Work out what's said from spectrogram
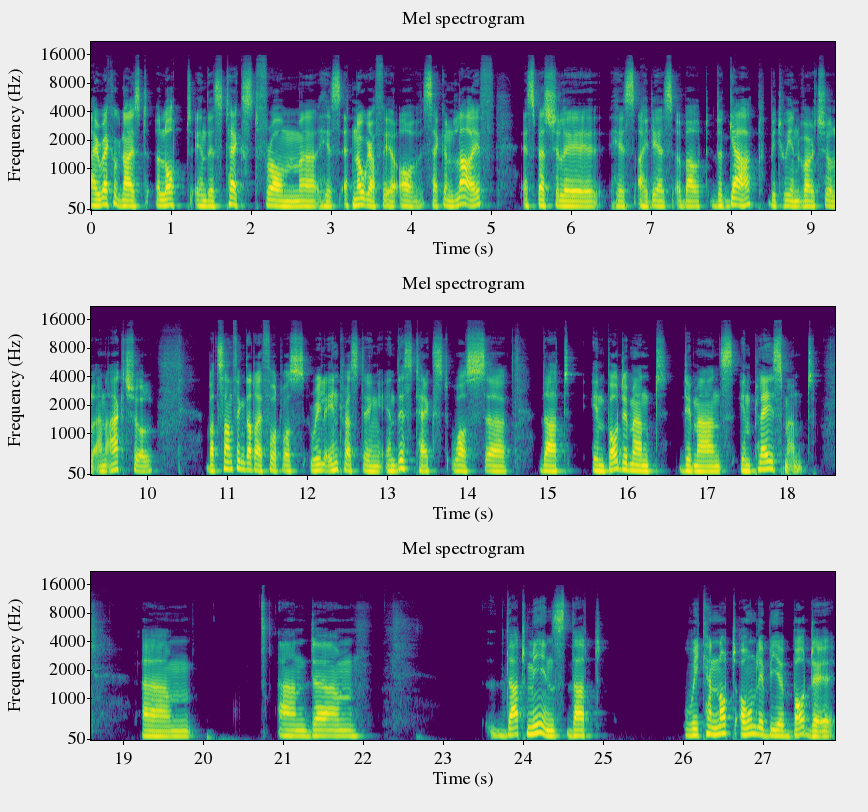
I recognized a lot in this text from uh, his ethnography of Second Life, especially his ideas about the gap between virtual and actual. But something that I thought was really interesting in this text was uh, that embodiment demands emplacement. Um, and um, that means that we can not only be a body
